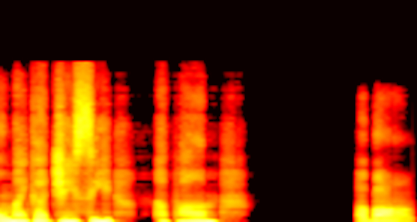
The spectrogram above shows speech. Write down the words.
Oh my god, JC, a bomb. A bomb?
